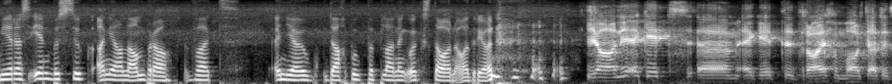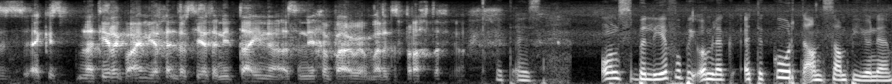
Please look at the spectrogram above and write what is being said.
meer as een besoek aan die Alhambra wat in jou dagboekbeplanning ook staan Adrian. ja, nee, ek het ehm um, ek het 'n draai gemaak dat dit is ek is natuurlik baie meer geïnteresseerd in die tuine as in die geboue, maar dit is pragtig, ja. Dit is. Ons beleef op die oomblik 'n tekort aan sampioene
